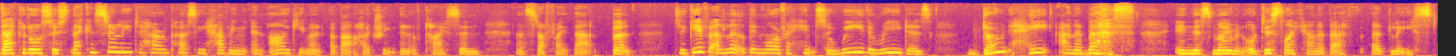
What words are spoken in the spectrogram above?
That could also that can still lead to her and Percy having an argument about her treatment of Tyson and stuff like that. But to give a little bit more of a hint so we the readers don't hate Annabeth in this moment or dislike Annabeth at least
